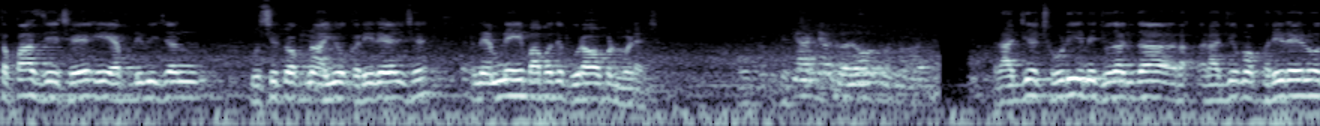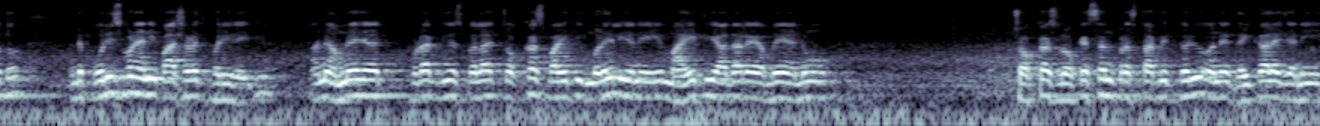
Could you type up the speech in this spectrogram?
તપાસ જે છે એ એફ ડિવિઝન ગુસ્સીટોકના આઈઓ કરી રહેલ છે અને એમને એ બાબતે પુરાવા પણ મળ્યા છે. ક્યાં ક્યાં ગયો હતો રાજ્ય છોડી અને જુદા જુદા રાજ્યોમાં ફરી રહેલો હતો અને પોલીસ પણ એની પાછળ જ ફરી રહી હતી. અને અમને થોડાક દિવસ પહેલાં ચોક્કસ માહિતી મળેલી અને એ માહિતી આધારે અમે એનું ચોક્કસ લોકેશન પ્રસ્થાપિત કર્યું અને ગઈકાલે જ એની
